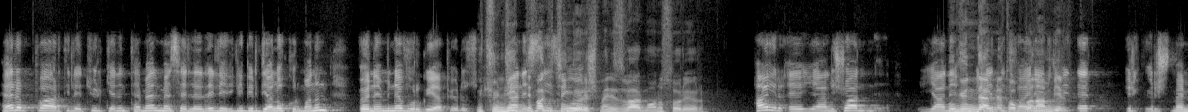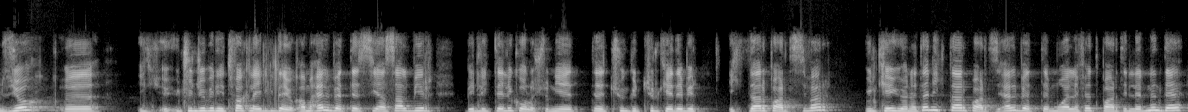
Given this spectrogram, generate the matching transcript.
her partiyle Türkiye'nin temel meseleleriyle ilgili bir diyalog kurmanın önemine vurgu yapıyoruz. üçüncü Yani ittifak için bu- görüşmeniz var mı? Onu soruyorum. Hayır e, yani şu an yani Bu gündemle toplanan bir- bir görüşmemiz yok. E, üçüncü bir ittifakla ilgili de yok. Ama elbette siyasal bir birliktelik oluştu. Niye? Çünkü Türkiye'de bir iktidar partisi var. Ülkeyi yöneten iktidar partisi. Elbette muhalefet partilerinin de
